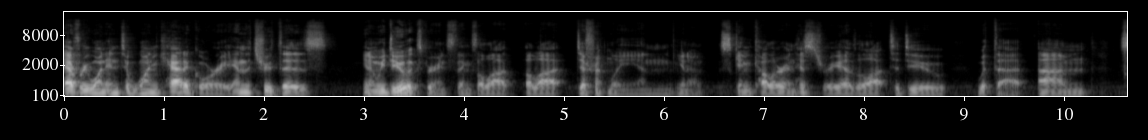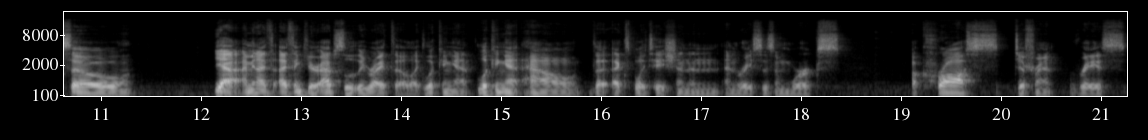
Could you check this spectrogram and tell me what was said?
everyone into one category. And the truth is, you know, we do experience things a lot, a lot differently. And, you know, skin color and history has a lot to do with that. Um, so yeah, I mean, I, th- I think you're absolutely right though. Like looking at, looking at how the exploitation and, and racism works across different race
